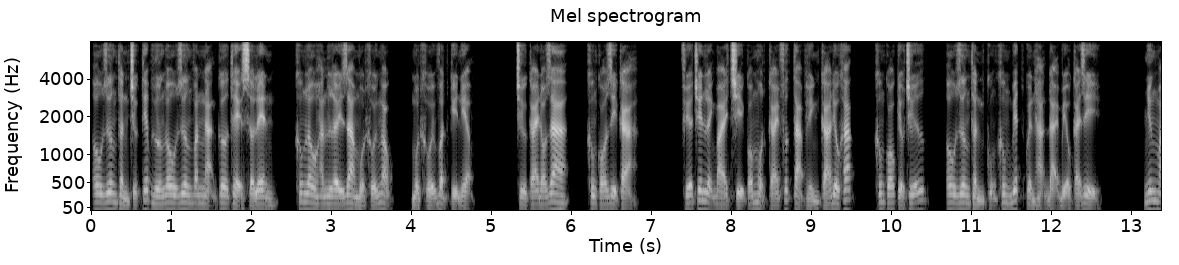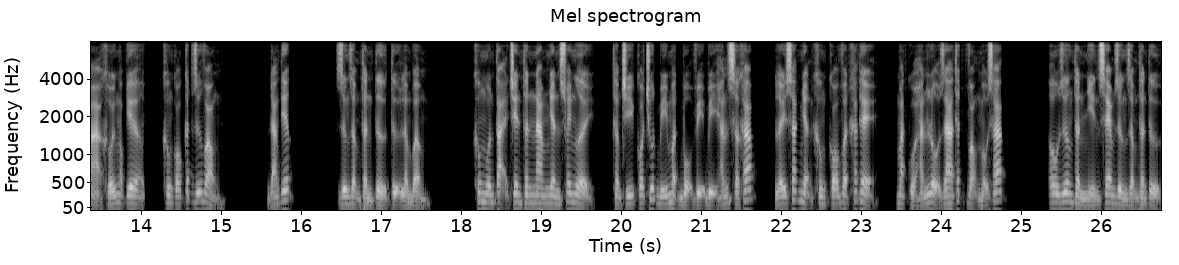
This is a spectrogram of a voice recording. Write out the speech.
Âu dương thần trực tiếp hướng âu dương văn ngạn cơ thể sờ lên, không lâu hắn lấy ra một khối ngọc, một khối vật kỷ niệm. Trừ cái đó ra, không có gì cả. Phía trên lệnh bài chỉ có một cái phức tạp hình cá điêu khắc, không có kiểu chữ, âu dương thần cũng không biết quyền hạn đại biểu cái gì. Nhưng mà khối ngọc kia, không có cất giữ vòng. Đáng tiếc. Dương dậm thần tử tự lẩm bẩm. Không muốn tại trên thân nam nhân xoay người thậm chí có chút bí mật bộ vị bị hắn sờ khắp, lấy xác nhận không có vật khác thể, mặt của hắn lộ ra thất vọng màu sắc. Âu dương thần nhìn xem rừng rậm thần tử,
